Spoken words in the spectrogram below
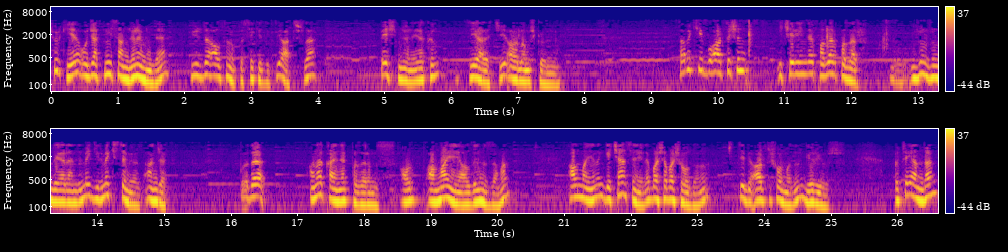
Türkiye Ocak-Nisan döneminde %6.8'lik bir artışla 5 milyona yakın ziyaretçiyi ağırlamış görünüyor. Tabii ki bu artışın içeriğinde pazar pazar e, uzun uzun değerlendirme girmek istemiyoruz. Ancak burada ana kaynak pazarımız Almanya'yı aldığımız zaman Almanya'nın geçen seneyle başa baş olduğunu, ciddi bir artış olmadığını görüyoruz. Öte yandan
